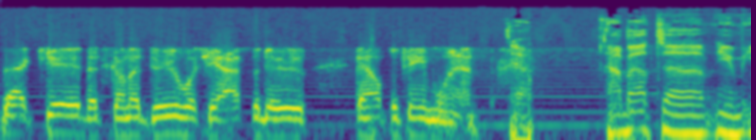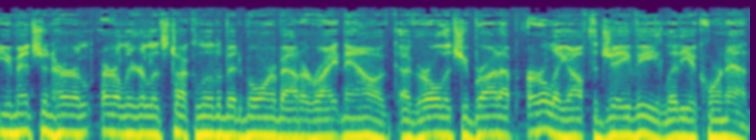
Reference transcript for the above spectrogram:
that kid that's going to do what she has to do to help the team win. Yeah. How about uh, you? You mentioned her earlier. Let's talk a little bit more about her right now. A, a girl that you brought up early off the JV, Lydia Cornett.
